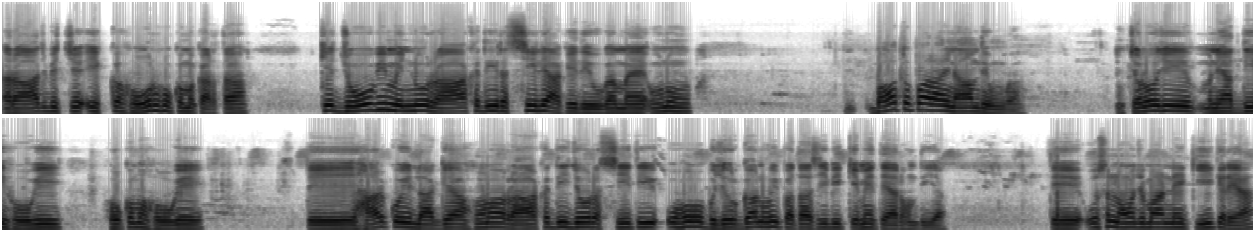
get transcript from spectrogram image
ਰਾਜ ਵਿੱਚ ਇੱਕ ਹੋਰ ਹੁਕਮ ਕਰਤਾ ਕਿ ਜੋ ਵੀ ਮੈਨੂੰ ਰਾਖ ਦੀ ਰੱਸੀ ਲਿਆ ਕੇ ਦੇਊਗਾ, ਮੈਂ ਉਹਨੂੰ ਬਹੁਤ ਭਾਰਾ ਇਨਾਮ ਦੇਊਂਗਾ। ਚਲੋ ਜੀ ਬੁਨਿਆਦੀ ਹੋ ਗਈ, ਹੁਕਮ ਹੋ ਗਏ। ਤੇ ਹਰ ਕੋਈ ਲੱਗ ਗਿਆ। ਹੁਣ ਰਾਖ ਦੀ ਜੋ ਰੱਸੀ ਤੀ, ਉਹ ਬਜ਼ੁਰਗਾਂ ਨੂੰ ਹੀ ਪਤਾ ਸੀ ਵੀ ਕਿਵੇਂ ਤਿਆਰ ਹੁੰਦੀ ਆ। ਤੇ ਉਸ ਨੌਜਵਾਨ ਨੇ ਕੀ ਕਰਿਆ?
